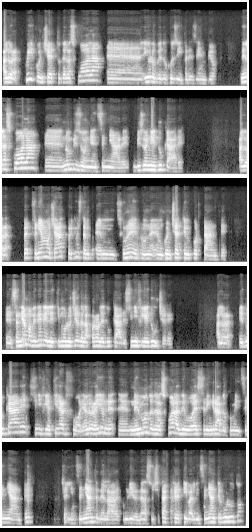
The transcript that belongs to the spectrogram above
Allora, qui il concetto della scuola, eh, io lo vedo così, per esempio. Nella scuola eh, non bisogna insegnare, bisogna educare. Allora, fermiamoci perché questo è, secondo me è un, è un concetto importante. Eh, se andiamo a vedere l'etimologia della parola educare, significa educere. Allora, educare significa tirar fuori. Allora, io ne, eh, nel mondo della scuola devo essere in grado come insegnante, cioè l'insegnante della, dire, della società creativa, l'insegnante voluto,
